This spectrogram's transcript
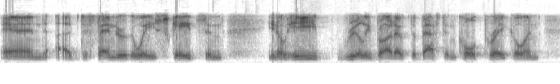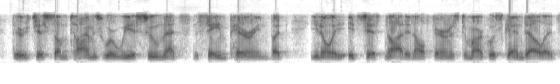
and a defender the way he skates, and you know he really brought out the best in Colt Parayko. And there's just some times where we assume that's the same pairing, but you know it's just not. In all fairness to Marco Scandella, it's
